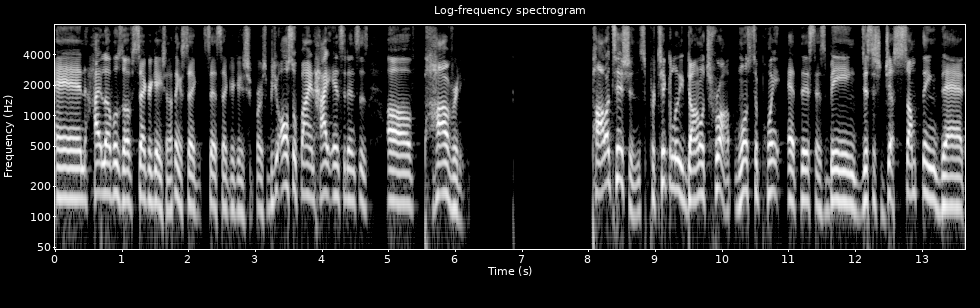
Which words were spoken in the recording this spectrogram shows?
and high levels of segregation. I think it says segregation first, but you also find high incidences of poverty. Politicians, particularly Donald Trump, wants to point at this as being this is just something that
